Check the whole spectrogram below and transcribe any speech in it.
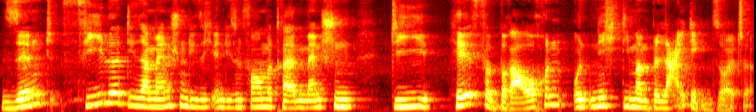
sind viele dieser Menschen, die sich in diesen Foren betreiben, Menschen, die Hilfe brauchen und nicht die man beleidigen sollte.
